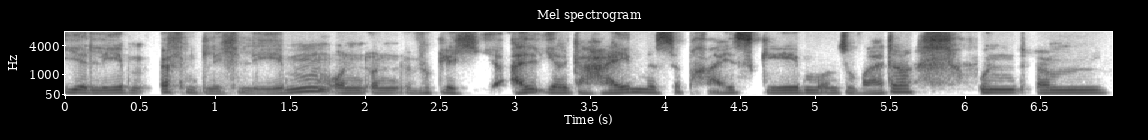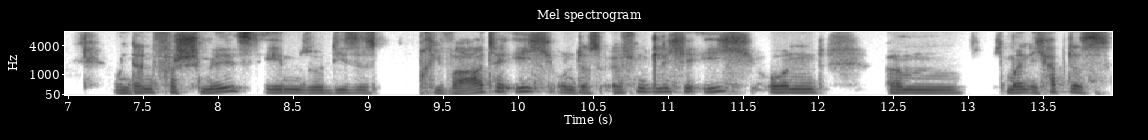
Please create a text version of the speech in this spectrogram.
ihr Leben öffentlich leben und, und wirklich all ihre Geheimnisse preisgeben und so weiter. Und, ähm, und dann verschmilzt eben so dieses private Ich und das öffentliche Ich. Und ähm, ich meine, ich habe das,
